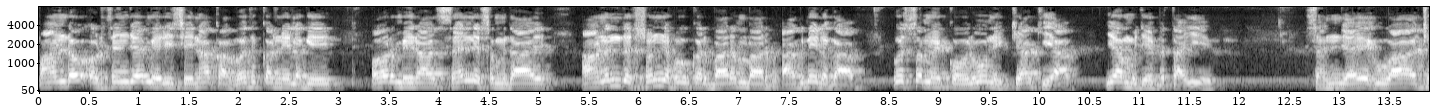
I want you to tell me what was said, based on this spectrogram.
पांडव और संजय मेरी सेना का वध करने लगे और मेरा सैन्य समुदाय आनंद शून्य होकर बारंबार भागने लगा। उस समय कौरवों ने क्या किया, यह मुझे बताइए। संजय उवाच।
